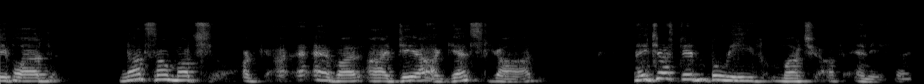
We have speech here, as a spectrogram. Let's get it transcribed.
People had not so much of an idea against God, they just didn't believe much of anything.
